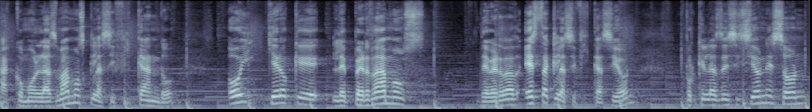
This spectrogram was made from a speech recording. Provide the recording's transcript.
a como las vamos clasificando, hoy quiero que le perdamos de verdad esta clasificación, porque las decisiones son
